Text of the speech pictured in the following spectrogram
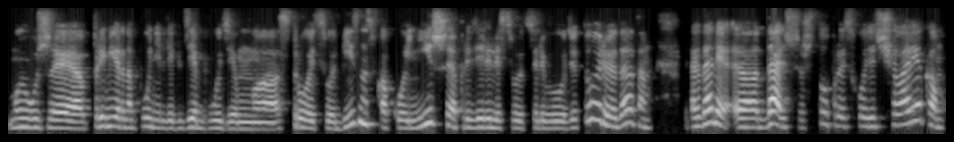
мы уже примерно поняли, где будем а, строить свой бизнес, в какой нише, определили свою целевую аудиторию, да, там, и так далее. Э, дальше, что происходит с человеком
